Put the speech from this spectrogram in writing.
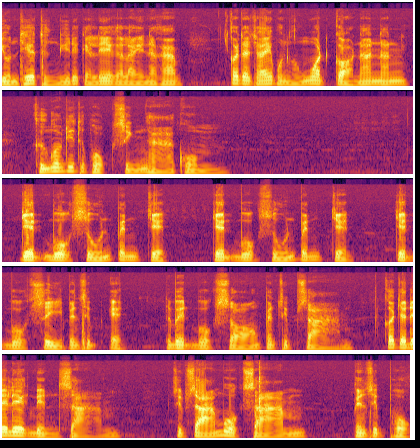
ยนเที่จะถึงนี้ได้แก่เลขอะไรนะครับ ก็จะใช้ผลของงวดก่อนหน้านั้น คืองวดที่ 16 สิงหาคม 7 บวก 0 เป็น 7 7 บวก 0 เป็น 7 7 บวก 4 เป็น 11 11บวก 2 เป็น 13 ก็จะได้เลขเด่น 3 13 บวก 3 เป็น 16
